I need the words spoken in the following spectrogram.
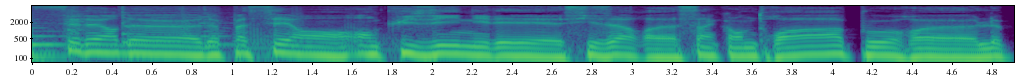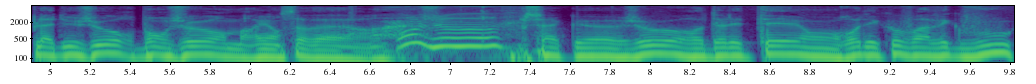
c'est l'heure de, de passer en, en cuisine. Il est 6h53 pour euh, le plat du jour. Bonjour Marion Sauveur. Bonjour. Chaque euh, jour de l'été, on redécouvre avec vous,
